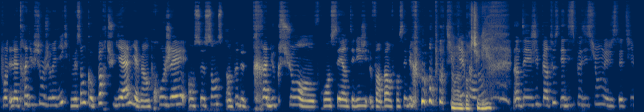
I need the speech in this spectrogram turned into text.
Pour la traduction juridique, il me semble qu'au Portugal, il y avait un projet en ce sens, un peu de traduction en français intelligible, enfin pas en français du coup, en portugais. en portugais. Intelligible par tous, des dispositions législatives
